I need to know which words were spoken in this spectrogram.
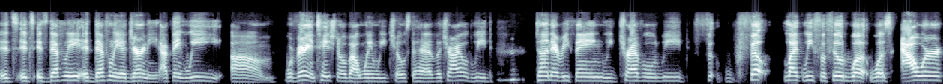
it's it's it's definitely it's definitely a journey. I think we um were very intentional about when we chose to have a child. We'd mm-hmm. done everything. We traveled. We f- felt like we fulfilled what was our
